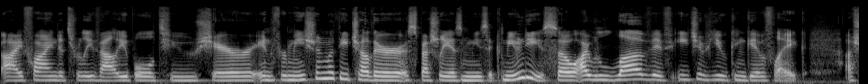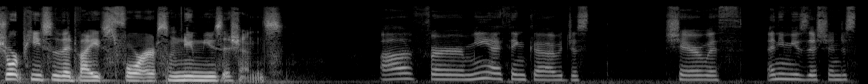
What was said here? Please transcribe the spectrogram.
I find it's really valuable to share information with each other, especially as a music community. So I would love if each of you can give like a short piece of advice for some new musicians? Uh, for me, I think uh, I would just share with any musician, just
